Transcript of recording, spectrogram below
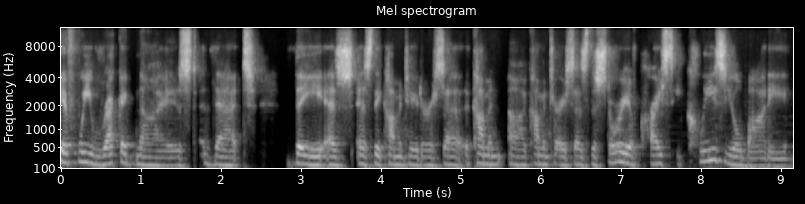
if we recognized that the as as the commentator said comment uh, commentary says the story of Christ's ecclesial body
